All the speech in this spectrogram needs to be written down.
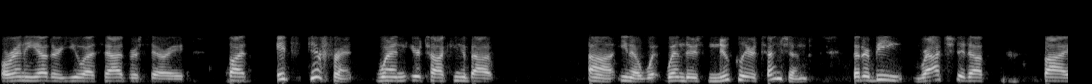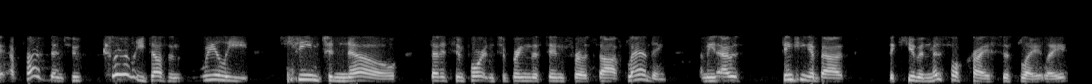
or any other U.S. adversary, but it's different when you're talking about, uh, you know, w- when there's nuclear tensions that are being ratcheted up by a president who clearly doesn't really seem to know that it's important to bring this in for a soft landing. I mean, I was thinking about the Cuban Missile Crisis lately.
